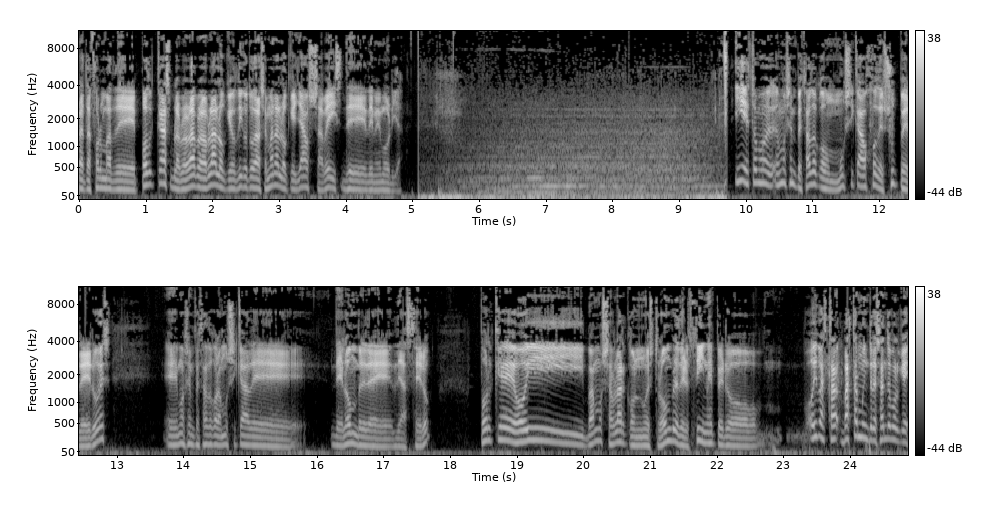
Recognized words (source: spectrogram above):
plataformas de podcast, bla, bla, bla, bla, bla, lo que os digo toda la semana, lo que ya os sabéis de, de memoria. Y esto hemos, empezado con música, ojo, de superhéroes. Eh, hemos empezado con la música de del hombre de, acero. Porque hoy vamos a hablar con nuestro hombre del cine, pero hoy va a estar muy interesante porque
